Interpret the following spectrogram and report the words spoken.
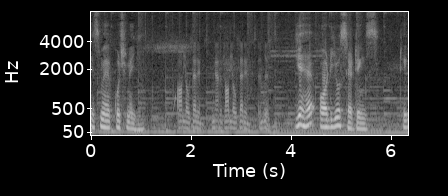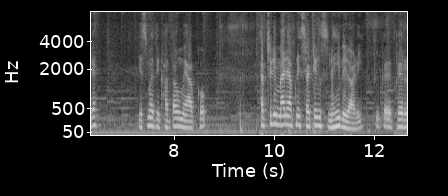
इसमें कुछ नहीं है. ये है ऑडियो सेटिंग्स ठीक है? इसमें दिखाता हूँ मैं आपको। एक्चुअली मैंने अपनी सेटिंग्स नहीं बिगाड़ी, क्योंकि फिर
